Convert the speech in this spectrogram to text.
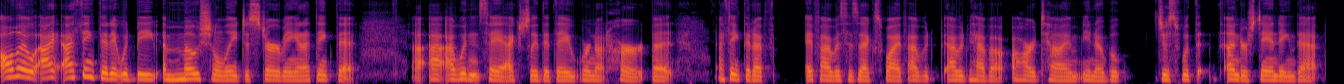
although I, I think that it would be emotionally disturbing, and I think that I, I wouldn't say actually that they were not hurt, but I think that if if I was his ex wife, I would I would have a, a hard time, you know, but just with understanding that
